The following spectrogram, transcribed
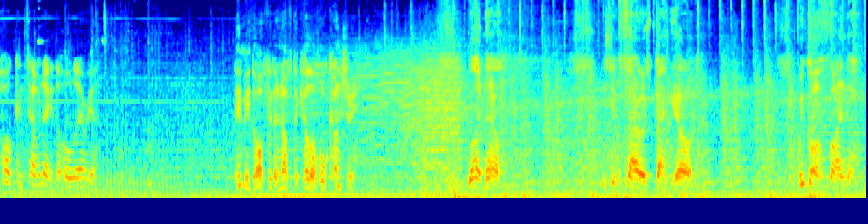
pod contaminated the whole area. They made off with enough to kill a whole country. Right now, he's in Farah's backyard. We've got to find her.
